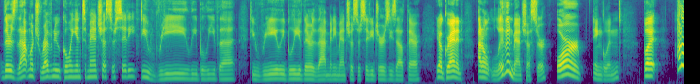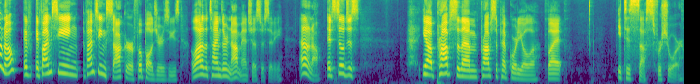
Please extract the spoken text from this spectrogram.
there's that much revenue going into Manchester City? Do you really believe that? Do you really believe there are that many Manchester City jerseys out there? You know, granted, I don't live in Manchester or England, but I don't know. If if I'm seeing if I'm seeing soccer or football jerseys, a lot of the time they're not Manchester City. I don't know. It's still just yeah, props to them, props to Pep Guardiola, but it is sus for sure.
